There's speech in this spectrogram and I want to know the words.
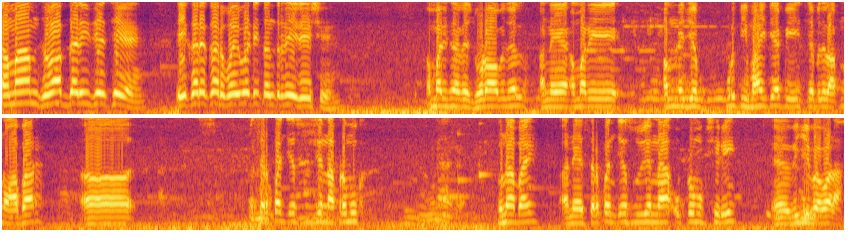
તમામ જવાબદારી જે છે, એ ખરેખર વહીવટી તંત્રની રહેશે. અમારી સાથે જોડાવા બદલ અને અમારી અમને જે પૂરતી માહિતી આપી, તે બદલ આપનો આભાર. સરપંચ એસોસિએશનના પ્રમુખ મુનાભાઈ અને સરપંચ એસોસિએશનના ઉપપ્રમુખ શ્રી અ, વિજયભાઈ વાળા.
